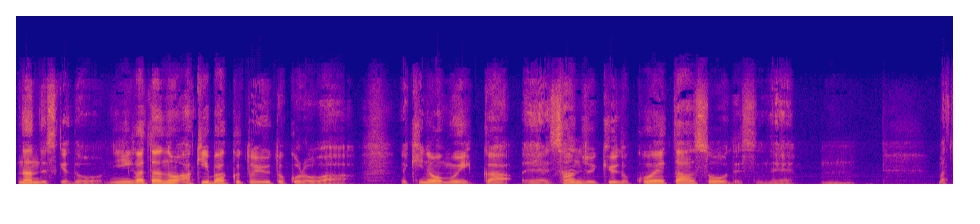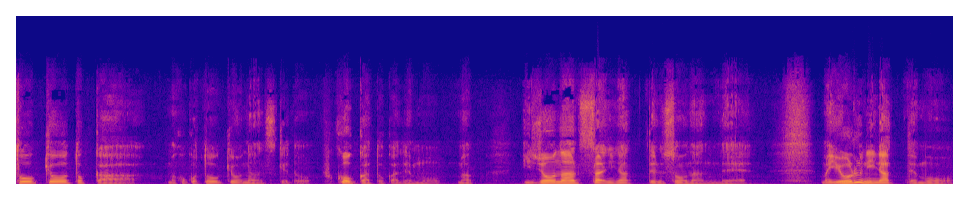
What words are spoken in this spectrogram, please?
なんですけど、新潟の秋葉区というところは、昨日6日、えー、39度超えたそうですね。うん。まあ、東京とか、まあ、ここ東京なんですけど、福岡とかでも、まあ、異常な暑さになってるそうなんで、まあ、夜になっても、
